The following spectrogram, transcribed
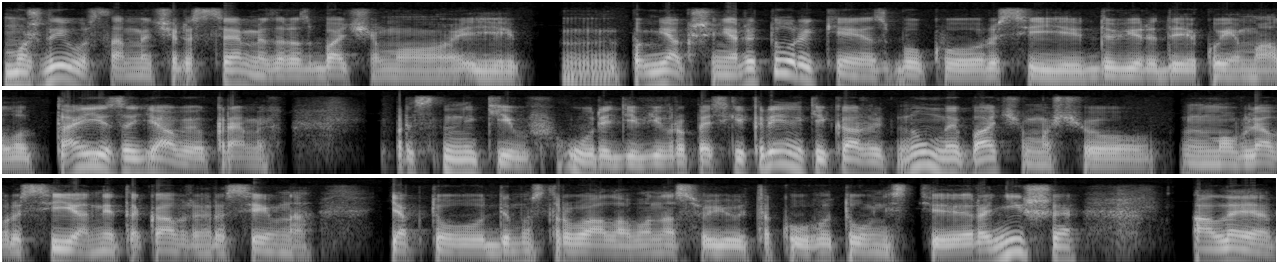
Можливо, саме через це ми зараз бачимо і пом'якшення риторики з боку Росії, довіри до якої мало, та і заяви окремих представників урядів європейських країн, які кажуть: ну ми бачимо, що мовляв, Росія не така вже агресивна, як то демонструвала вона свою таку готовність раніше. Але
